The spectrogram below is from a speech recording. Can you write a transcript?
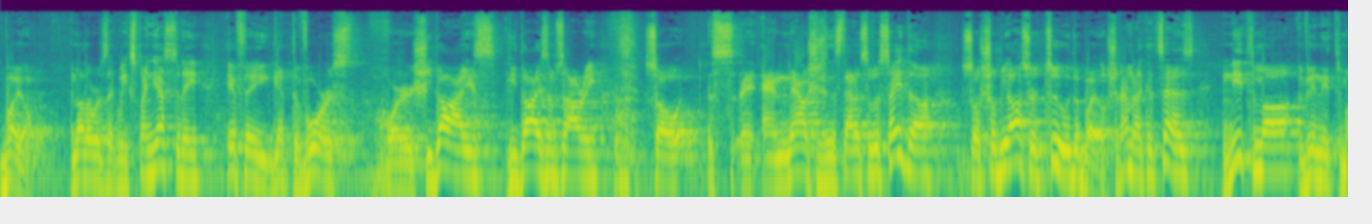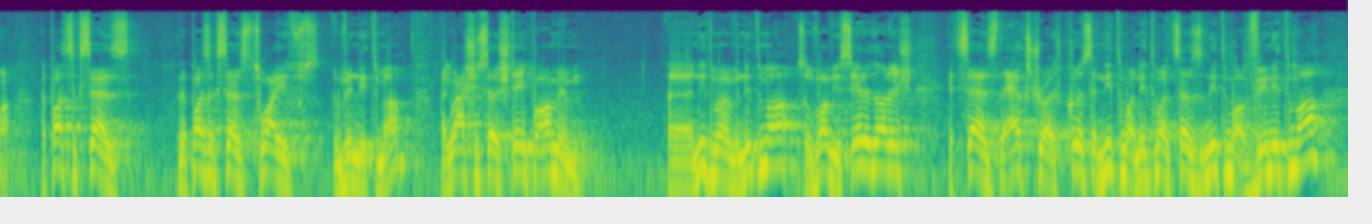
boil. In other words, like we explained yesterday, if they get divorced or she dies, he dies, I'm sorry, so, and now she's in the status of a Seita, so she'll be also to the boil. Shadam, like it says, nitma vinitma. The Pasuk says, the Pasuk says twice vinitma, like Rashi says, shtei pa'amim, nitma v'nitma, so vav yisere darish. It says the extra could have said nitma nitma. It says nitma v'nitma.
